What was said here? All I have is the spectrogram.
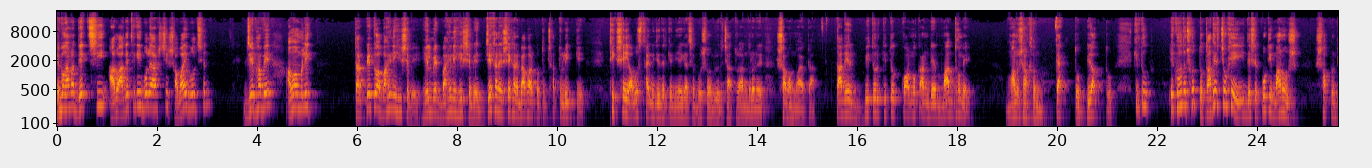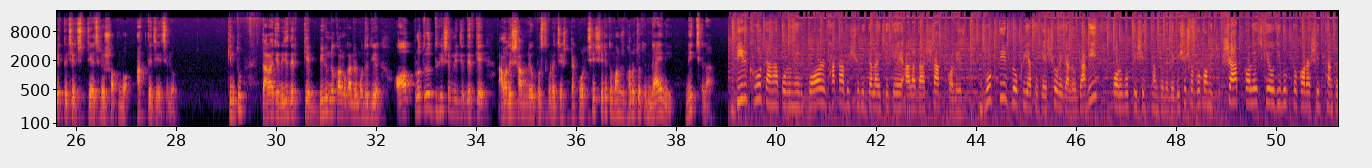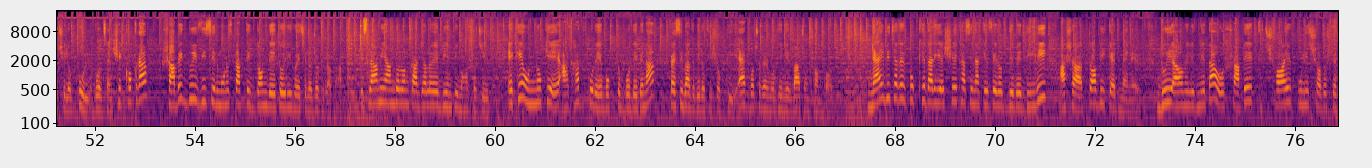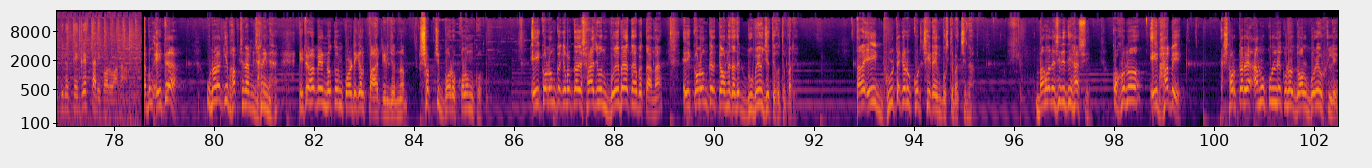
এবং আমরা দেখছি আরও আগে থেকেই বলে আসছি, সবাই বলছেন যেভাবে আওয়ামী লীগ তার পেটোয়া বাহিনী হিসেবে, হেলমেট বাহিনী হিসেবে যেখানে সেখানে ব্যবহার করতো ছাত্রলীগকে, ঠিক সেই অবস্থায় নিজেদেরকে নিয়ে গেছে বৈষম্য বিরোধী ছাত্র আন্দোলনের সমন্বয়করা। তাদের বিতর্কিত কর্মকাণ্ডের মাধ্যমে মানুষ এখন ত্যক্ত, বিরক্ত। কিন্তু এ কথা তো সত্য, তাদের চোখেই দেশের কোটি মানুষ স্বপ্ন দেখতে চেয়ে- চেয়েছিল, স্বপ্ন আঁকতে চেয়েছিল। কিন্তু তারা যে নিজেদেরকে বিভিন্ন কর্মকাণ্ডের মধ্যে দিয়ে অপ্রতিরোধ হিসেবে নিজেদেরকে আমাদের সামনে উপস্থাপনের চেষ্টা করছে, সেটা তো মানুষ ভালো চোখে নেয়নি, নিচ্ছে না। দীর্ঘ টানাপোড়েনের পর ঢাকা বিশ্ববিদ্যালয় থেকে আলাদা সাত কলেজ ভর্তির প্রক্রিয়া থেকে সরে গেল দাবি পরবর্তী সিদ্ধান্ত নেবে বিশেষজ্ঞ কমিটি। সাত কলেজকে অধিভুক্ত করার সিদ্ধান্ত ছিল ভুল, বলছেন শিক্ষকরা। সাবেক দুই ভিসির মনস্তাত্ত্বিক দ্বন্দ্বে তৈরি হয়েছিল জটিলতা। ইসলামী আন্দোলন কার্যালয়ে বিএনপি মহাসচিব। একে অন্যকে আঘাত করে বক্তব্য দেবে না ফ্যাসিবাদ বিরোধী শক্তি। এক বছরের মধ্যে নির্বাচন সম্ভব। ন্যায় বিচারের পক্ষে দাঁড়িয়ে শেখ হাসিনাকে ফেরত দেবে দিল্লি আশা টবি ক্যাডম্যানের দুই আওয়ামী লীগ নেতা ও সাবেক ছয় পুলিশ সদস্যের বিরুদ্ধে গ্রেফতারি পরোয়ানা। এবং এটা ওনারা কি ভাবছেন আমি জানি না। এটা হবে নতুন পলিটিক্যাল পার্টির জন্য সবচেয়ে বড় কলঙ্ক। এই কলঙ্ক কেবল তাদের সারা জীবন বয়ে বেড়াতে হবে তা না, এই কলঙ্কের কারণে তাদের ডুবেও যেতে হতে পারে। তারা এই ভুলটা কেন করছে এটা আমি বুঝতে পারছি না। বাংলাদেশের ইতিহাসে কখনো এইভাবে সরকারের আনুকূল্যে কোনো দল গড়ে উঠলে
